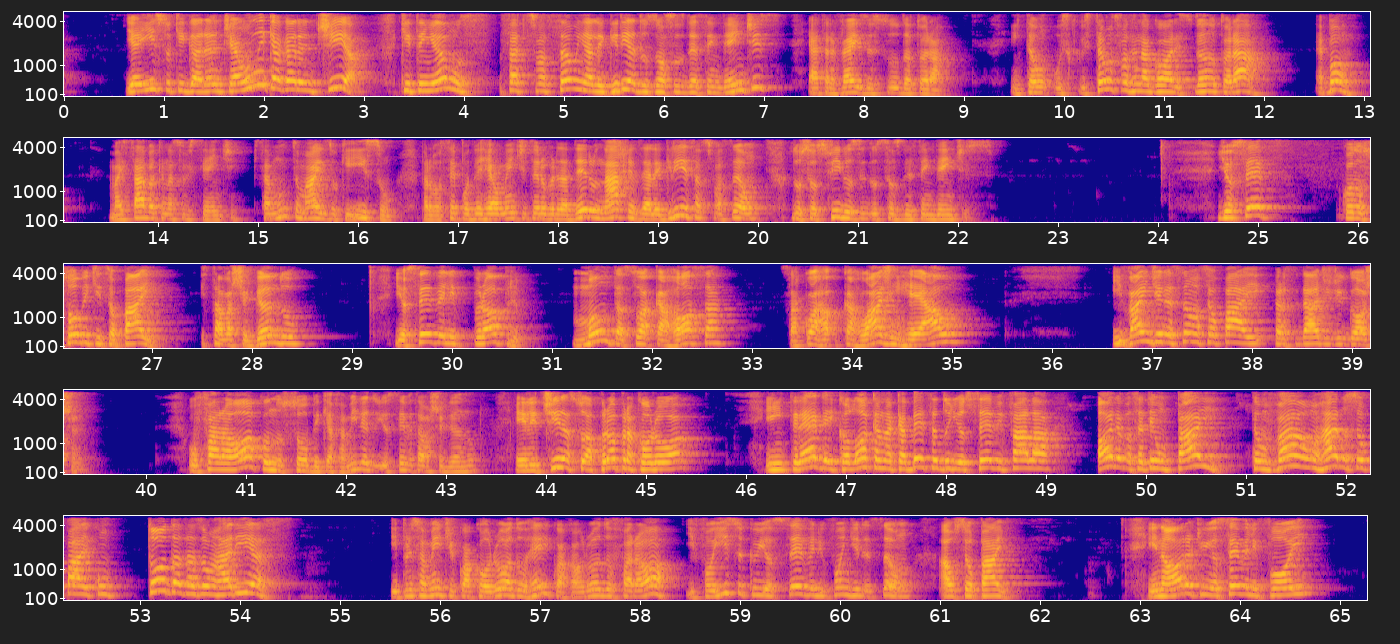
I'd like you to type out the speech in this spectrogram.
E é isso que garante, é a única garantia que tenhamos satisfação e alegria dos nossos descendentes é através do estudo da Torá. Então, o que estamos fazendo agora, estudando a Torá, é bom, mas saiba que não é suficiente. Precisa muito mais do que isso para você poder realmente ter o verdadeiro naches, a alegria e satisfação dos seus filhos e dos seus descendentes. Yosef, quando soube que seu pai estava chegando, Yosef ele próprio monta sua carroça sua carruagem real e vai em direção ao seu pai para a cidade de Goshen. O faraó, quando soube que a família do Yosef estava chegando, ele tira sua própria coroa e entrega e coloca na cabeça do Yosef e fala: Olha, você tem um pai, então vá honrar o seu pai com todas as honrarias. E principalmente com a coroa do rei, com a coroa do faraó. E foi isso que o Yosef ele foi em direção ao seu pai. E na hora que o Yosef ele foi,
